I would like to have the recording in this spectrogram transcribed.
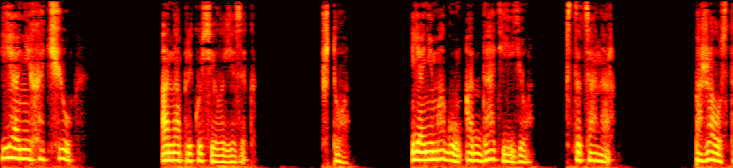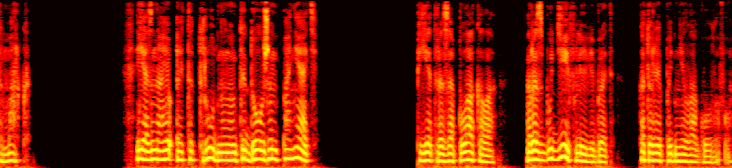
Я не хочу. Она прикусила язык. Что? Я не могу отдать ее в стационар. Пожалуйста, Марк. Я знаю, это трудно, но ты должен понять. Пьетра заплакала, разбудив Лилибет, которая подняла голову.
